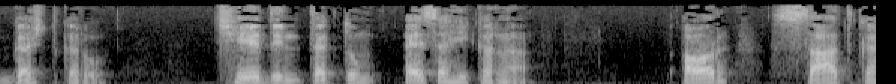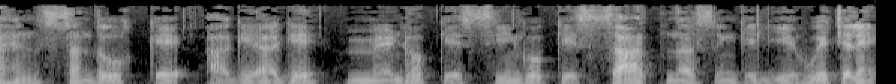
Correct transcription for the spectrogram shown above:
گشت کرو۔ چھ دن تک تم ایسا ہی کرنا۔ اور سات کہن سندوق کے آگے آگے مینڈوں کے سینگوں کے سات نرسنگ کے لیے ہوئے چلیں۔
